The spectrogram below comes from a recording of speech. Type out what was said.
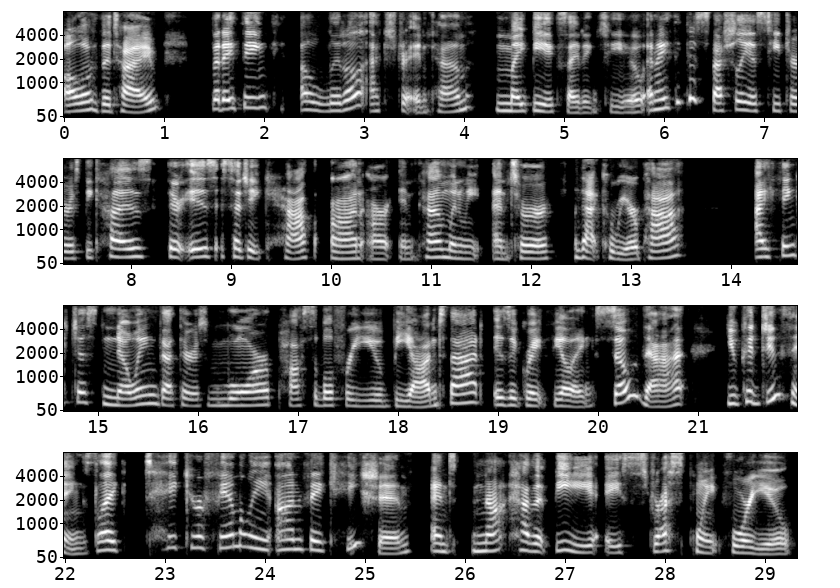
all of the time. But I think a little extra income might be exciting to you. And I think, especially as teachers, because there is such a cap on our income when we enter that career path, I think just knowing that there's more possible for you beyond that is a great feeling so that you could do things like take your family on vacation and not have it be a stress point for you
